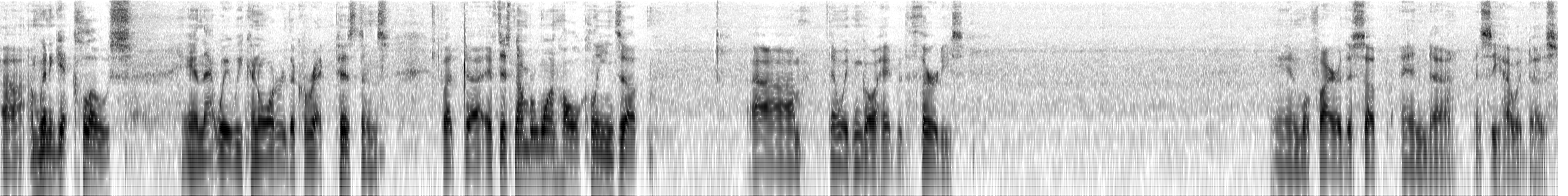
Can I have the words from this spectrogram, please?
uh, I'm going to get close and that way we can order the correct pistons. But uh, if this number one hole cleans up, um, then we can go ahead with the 30s. And we'll fire this up and, uh, and see how it does.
